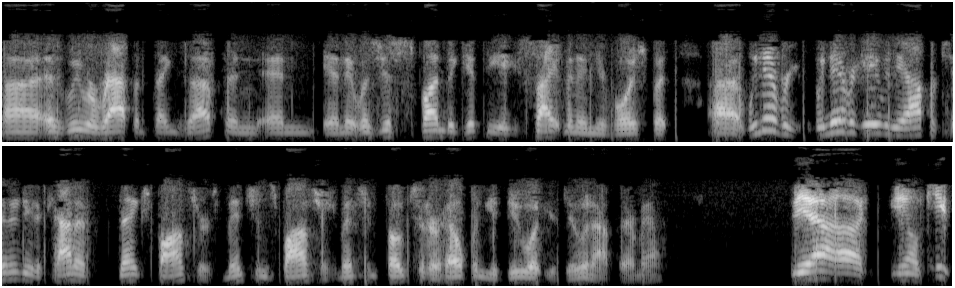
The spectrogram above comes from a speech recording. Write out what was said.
Uh, as we were wrapping things up, and and and it was just fun to get the excitement in your voice. But uh, we never we never gave you the opportunity to kind of thank sponsors, mention sponsors, mention folks that are helping you do what you're doing out there, man. Yeah, uh, you know, Keith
